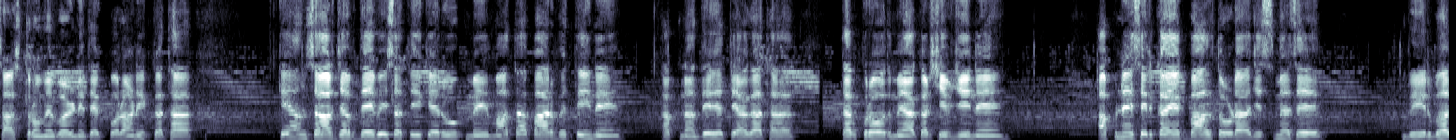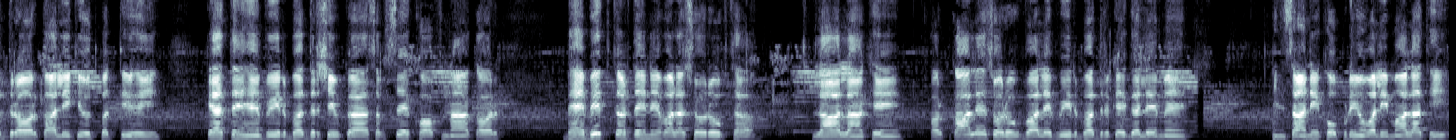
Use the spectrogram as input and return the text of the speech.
शास्त्रों में वर्णित एक पौराणिक कथा के अनुसार जब देवी सती के रूप में माता पार्वती ने अपना देह त्यागा था, तब क्रोध में आकर शिव जी ने अपने सिर का एक बाल तोड़ा, जिसमें से वीरभद्र और काली की उत्पत्ति हुई। कहते हैं, वीरभद्र शिव का सबसे खौफनाक और भयभीत कर देने वाला स्वरूप था। लाल आँखें और काले स्वरूप वाले वीरभद्र के गले में इंसानी खोपड़ियों वाली माला थी।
